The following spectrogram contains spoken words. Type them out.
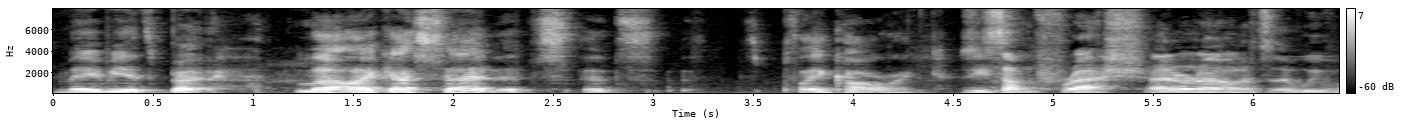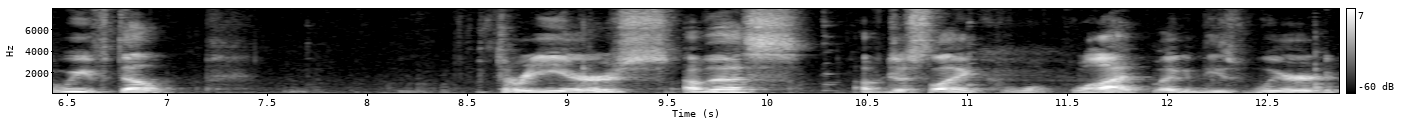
maybe it's better. Like I said, it's it's it's play calling. see something fresh. I don't know. It's we've we've dealt three years of this of just like what like these weird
